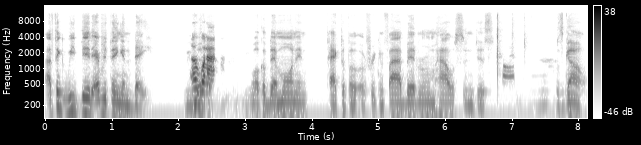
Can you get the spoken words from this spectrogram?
I think we did everything in a day. We Oh wow. up- we woke up that morning, packed up a, a freaking five bedroom house, and just was gone.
